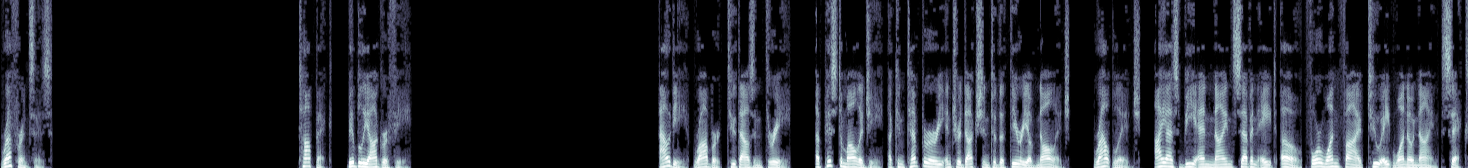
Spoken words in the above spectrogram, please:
References. Bibliography. Audi, Robert 2003. Epistemology, A Contemporary Introduction to the Theory of Knowledge. Routledge. ISBN 978-0-415-28109-6.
